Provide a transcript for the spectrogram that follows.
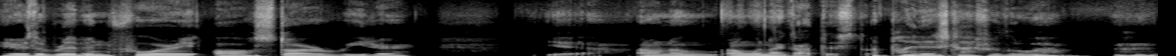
Here's a ribbon for a all-star reader. Yeah, I don't know when I got this. I played this guy for a little while.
